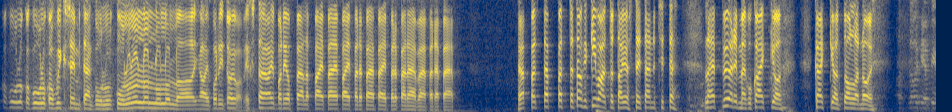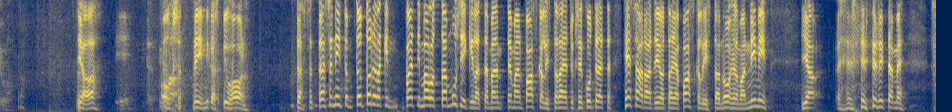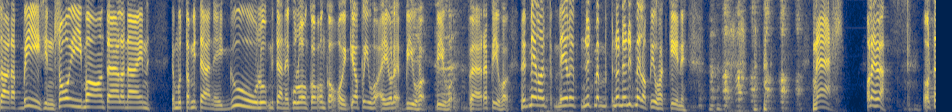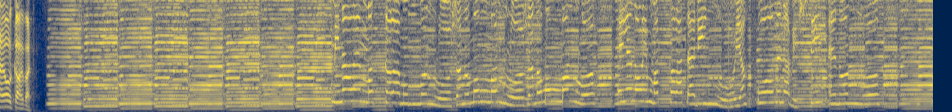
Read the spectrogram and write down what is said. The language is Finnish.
Kuuluko, kuuluko, kuuluko, miksei mitään kuulu, kuulu, lululululula, ja iPodi toi, eikö tää iPodi ole päällä, päi, päi, päi, päi, päi, päi, päi, päi, päi, päi, päi, Täppä, täppä, Tämä onkin kiva, että tota, jos ei tää nyt sitten lähde pyörimään, kun kaikki on, kaikki on tolla noin. Onko se oikein piuha? Jaa. Niin, mikäs Onko se, niin, mikäs piuha on? Tässä, tässä niin, to, todellakin päätimme aloittaa musiikilla tämän, tämän Paskalista lähetyksen. Kuuntelette Hesa-radiota ja Paskalista on ohjelman nimi. Ja yritämme saada biisin soimaan täällä näin. Ja, mutta mitään ei kuulu, mitään ei kuulu. Onko, onko oikea piuha? Ei ole piuha, piuha, väärä piuha. Nyt meillä on, meillä on, nyt, no, nyt meillä on piuhat kiinni. Näin. Ole hyvä. Olkaa, olkaa hyvät. Minä olen matkalla mummon luo, sano mummon luo, sano mummon luo. Eilen olin matkalla tädin luo ja huomenna vissiin enon luo.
